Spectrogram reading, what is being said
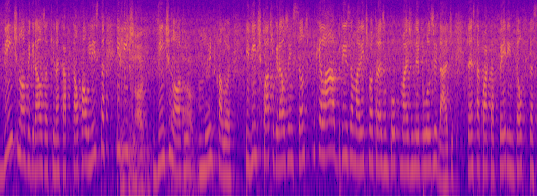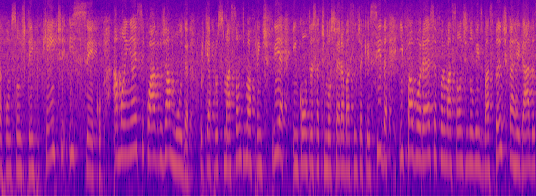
29 graus aqui na capital paulista e 29? 20, 29, Alto. muito calor. E 24 graus em Santos, porque lá a brisa marítima traz um pouco mais de nebulosidade. Nesta quarta-feira, então, fica essa condição de tempo quente e seco. Amanhã esse quadro já muda, porque a aproximação de uma frente fria encontra essa atmosfera bastante aquecida e favorece a formação de nuvens bastante carregadas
